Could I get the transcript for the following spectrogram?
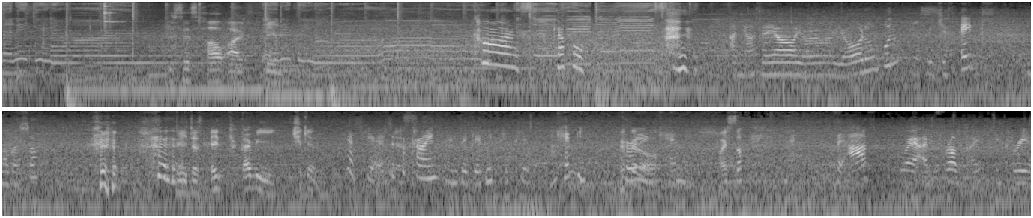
Anything you want. This is how I feel. Anything you want. Cars. Careful. 안녕하세요, 여, 여러분. We just ate. 먹었어? We just ate 닭갈비 chicken. Yes, here. Super Yes. kind. And they gave me pepper. Candy. Pepper. Korean candy. 맛있어? They asked where I'm from, right? In Korea.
